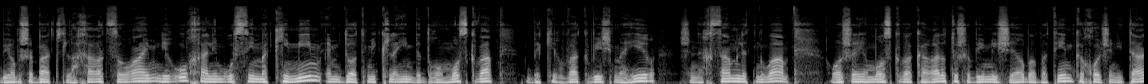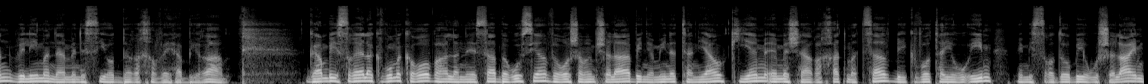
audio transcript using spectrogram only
ביום שבת לאחר הצהריים נראו חיילים רוסים מקימים עמדות מקלעים בדרום מוסקבה, בקרבת כביש מהיר שנחסם לתנועה. ראש העיר מוסקבה קרא לתושבים להישאר בבתים ככל שניתן ולהימנע מנסיעות ברחבי הבירה. גם בישראל עקבו מקרוב על הנעשה ברוסיה, וראש הממשלה בנימין נתניהו קיים אמש הערכת מצב בעקבות האירועים ממשרדו בירושלים.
